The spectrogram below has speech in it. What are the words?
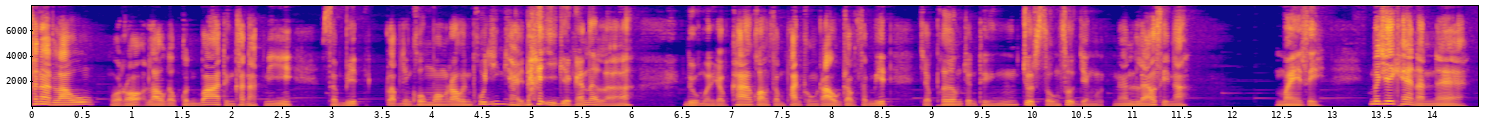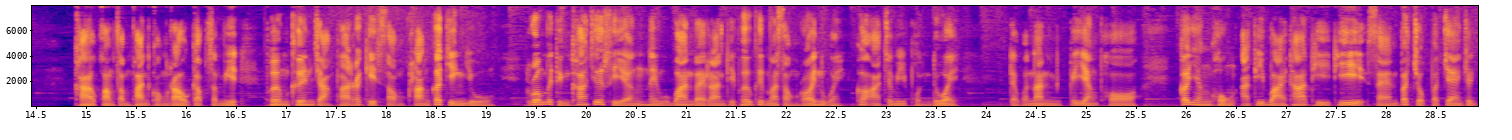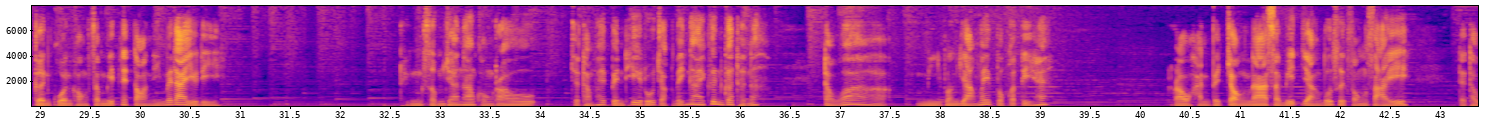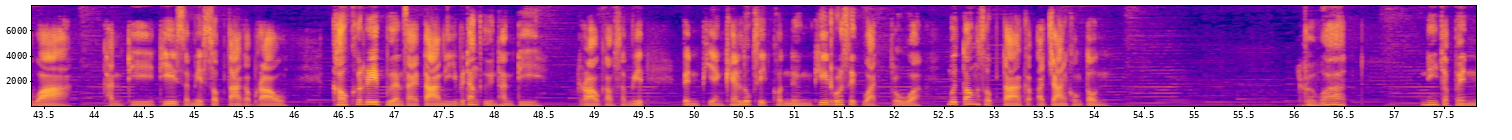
ขนาดเราหัวเราะเรากับคนบ้าถึงขนาดนี้ สมิธกลับยังคงมองเราเป็นผู้ยิ่งใหญ่ได้อีกอย่างนั้นน่ะเหรอดูเหมือนกับค่าความสัมพันธ์ของเรากับสมิธจะเพิ่มจนถึงจุดสูงสุดอย่างนั้นแล้วสินะ ไม่สิ ไม่ใช่แค่นั้นแน่ค่าความสัมพันธ์ของเรากับสมิธเพิ่มขึ้นจากภารกิจสองครั้งก็จริงอยู่ รวมไปถึงค่าชื่อเสียงในหมู่บ้านไบรันที่เพิ่มขึ้นมา 200 หน่วยก็อาจจะมีผลด้วย แต่ว่านั่นก็ยังพอ ก็ยังคงอธิบายท่าทีที่แสนประจบประแจงจนเกินควรของสมิธในตอนนี้ไม่ได้อยู่ดี ถึงสมญานามของเราจะทำให้เป็นที่รู้จักได้ง่ายขึ้นก็เถอะนะ แต่ว่ามีบางอย่างไม่ปกติแฮะ เราหันไปจ้องหน้าสมิธอย่างรู้สึกสงสัย แต่ทว่าทันทีที่สมิธสบตากับเรา เขาก็รีบเบือนสายตาหนีไปทางอื่นทันที เรากับสมิธเป็นเพียงแค่ลูกศิษย์คนหนึ่งที่รู้สึกหวาดกลัว เมื่อต้องสบตากับอาจารย์ของตน หรือว่านี่จะเป็น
